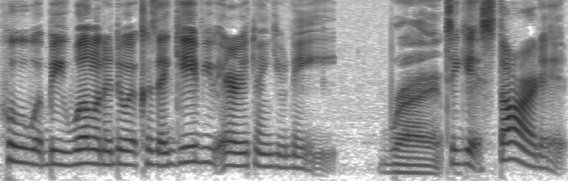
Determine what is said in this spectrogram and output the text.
who would be willing to do it because they give you everything you need right to get started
